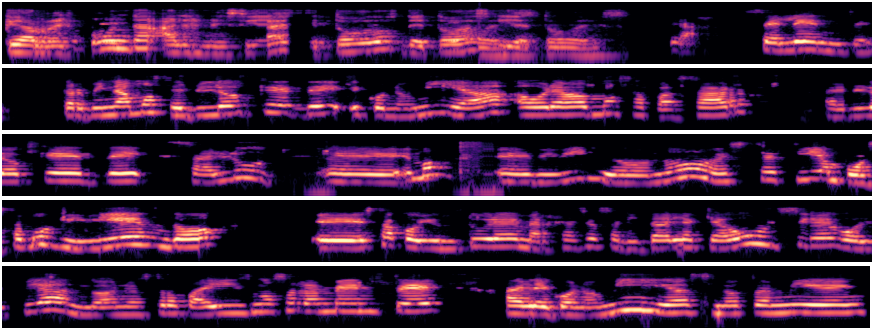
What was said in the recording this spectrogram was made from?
que responda a las necesidades de todos, de todas y de todos. Excelente. Terminamos el bloque de economía. Ahora vamos a pasar al bloque de salud. Eh, hemos eh, vivido ¿no? este tiempo, estamos viviendo eh, esta coyuntura de emergencia sanitaria que aún sigue golpeando a nuestro país, no solamente a la economía, sino también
